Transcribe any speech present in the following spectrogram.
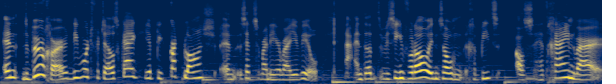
En de burger, die wordt verteld, kijk, je hebt je carte blanche en zet ze maar neer waar je wil. Nou, en dat, we zien vooral in zo'n gebied als het Gein, waar,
